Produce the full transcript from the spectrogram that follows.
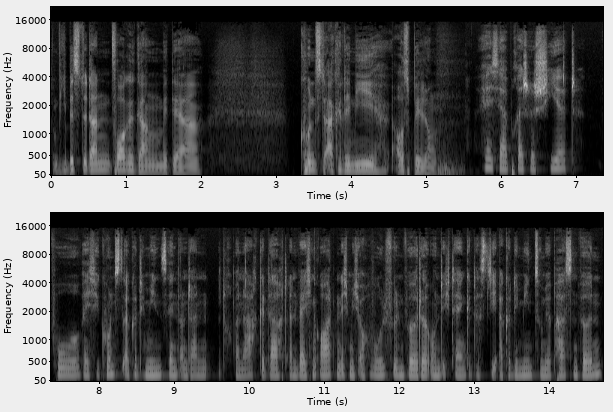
Wie bist du dann vorgegangen mit der Kunstakademie-Ausbildung? Ich habe recherchiert, wo welche Kunstakademien sind und dann darüber nachgedacht, an welchen Orten ich mich auch wohlfühlen würde. Und ich denke, dass die Akademien zu mir passen würden.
